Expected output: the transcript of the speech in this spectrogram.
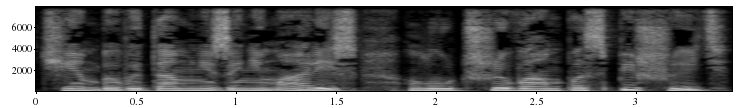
Чем бы вы там ни занимались, лучше вам поспешить.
